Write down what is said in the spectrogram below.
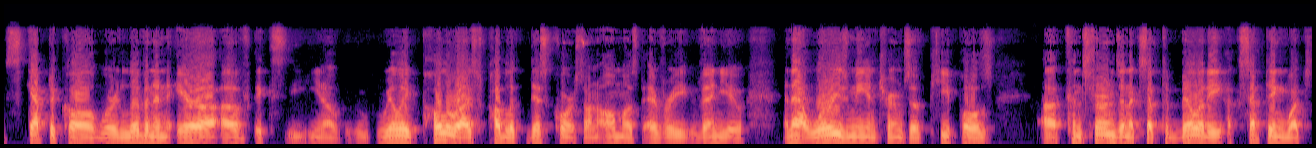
skeptical. We live in an era of, you know, really polarized public discourse on almost every venue. And that worries me in terms of people's uh, concerns and acceptability, accepting what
